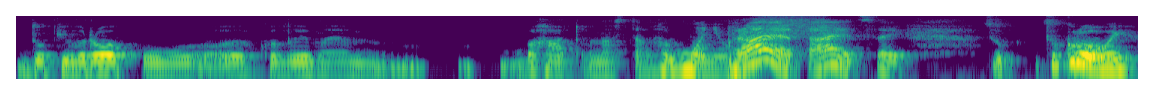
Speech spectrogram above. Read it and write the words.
до півроку, е, коли ми багато в нас там гормонів грає, та, і цей цукровий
